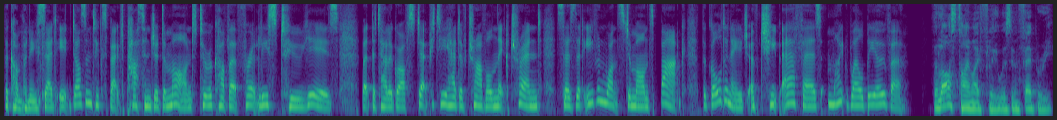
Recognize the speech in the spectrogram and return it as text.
The company said it doesn't expect passenger demand to recover for at least two years. But the Telegraph's deputy head of travel, Nick Trend, says that even once demand's back, the golden age of cheap airfares might well be over. The last time I flew was in February,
